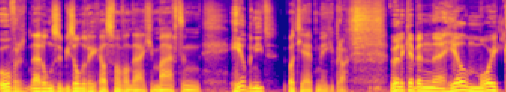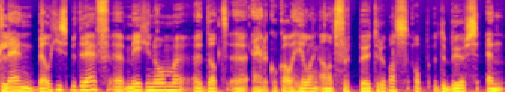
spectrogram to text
Over naar onze bijzondere gast van vandaag, Maarten. Heel benieuwd wat jij hebt meegebracht. Wel, ik heb een eh, heel mooi klein Belgisch bedrijf eh, meegenomen dat eh, eigenlijk ook al heel lang aan het verpeuteren was op de beurs en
